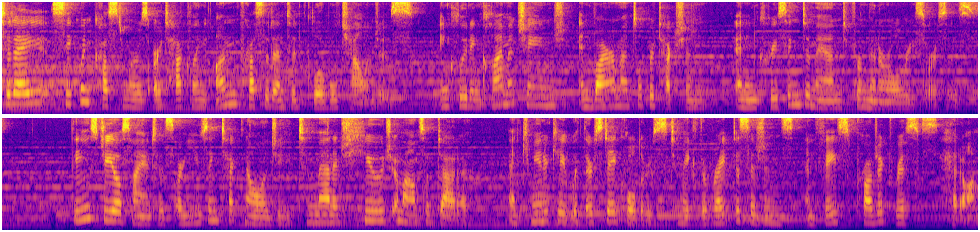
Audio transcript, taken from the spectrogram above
Today, Seequent customers are tackling unprecedented global challenges, including climate change, environmental protection, and increasing demand for mineral resources. These geoscientists are using technology to manage huge amounts of data and communicate with their stakeholders to make the right decisions and face project risks head on.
